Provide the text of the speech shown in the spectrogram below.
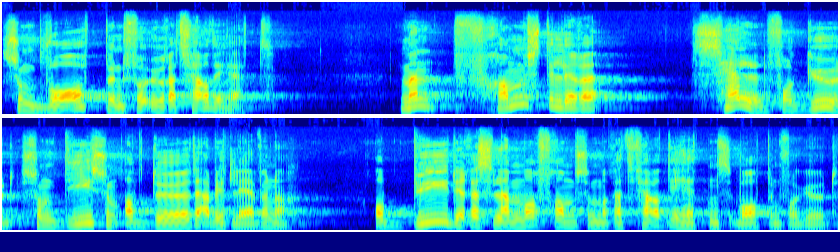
Som våpen for urettferdighet. Men framstill dere selv for Gud som de som av døde er blitt levende. Og by deres lemmer fram som rettferdighetens våpen for Gud.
